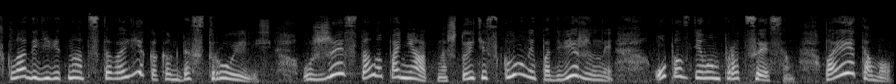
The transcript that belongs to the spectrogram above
Склады XIX века, когда строились, уже стало понятно, что эти склоны подвержены оползневым процессам. Поэтому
